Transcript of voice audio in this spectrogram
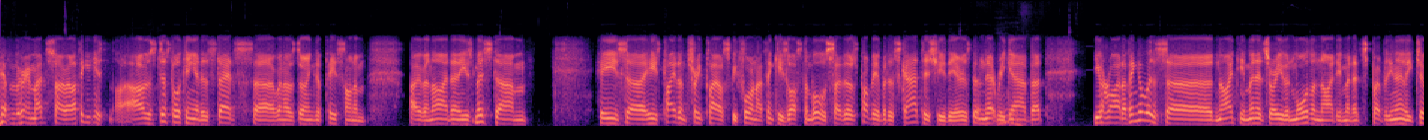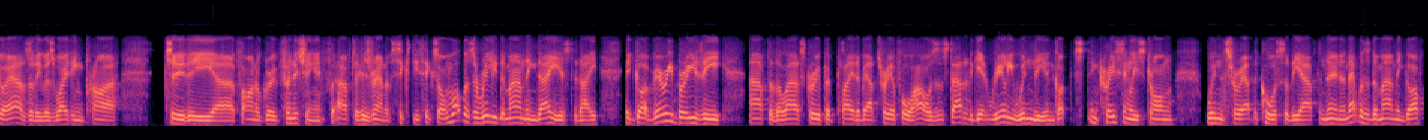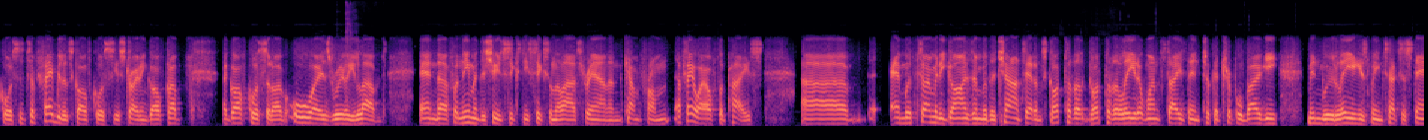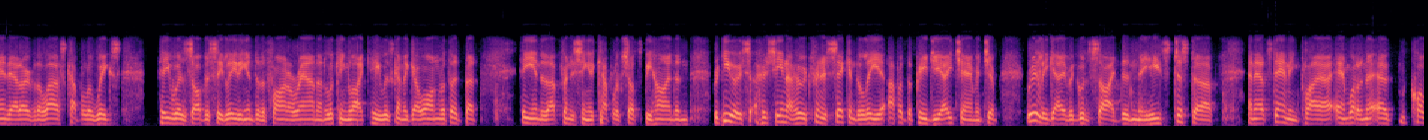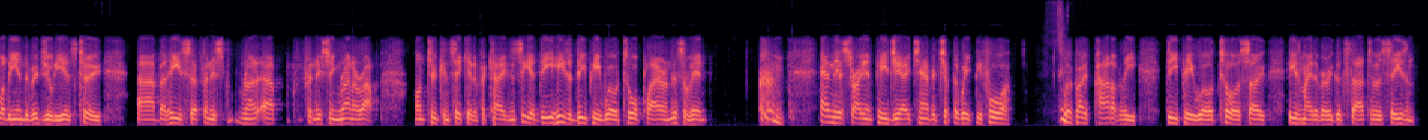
Yeah, very much so. I think he's, I was just looking at his stats uh, when I was doing the piece on him overnight, and he's missed um, He's uh, he's played in three playoffs before, and I think he's lost them all. So there's probably a bit of scar tissue there in that mm. regard. But you're right. I think it was uh, 90 minutes or even more than 90 minutes, probably nearly two hours that he was waiting prior to the uh, final group finishing after his round of 66 on what was a really demanding day yesterday. It got very breezy after the last group had played about three or four holes. It started to get really windy and got increasingly strong winds throughout the course of the afternoon. And that was a demanding golf course. It's a fabulous golf course, the Australian Golf Club, a golf course that I've always really loved. And uh, for Niemann to shoot 66 in the last round and come from a fair way off the pace, uh, and with so many guys in with a chance, Adams got to the got to the lead at one stage, then took a triple bogey. Min Woo Lee has been such a standout over the last couple of weeks. He was obviously leading into the final round and looking like he was going to go on with it, but he ended up finishing a couple of shots behind. And Riki Hoshino, who had finished second to Lee up at the PGA Championship, really gave a good sight, didn't he? He's just uh, an outstanding player, and what a quality individual he is too. Uh, but he's uh, finished run, finishing runner-up on two consecutive occasions. He a D, he's a DP World Tour player in this event and the Australian PGA Championship the week before were both part of the DP World Tour. So he's made a very good start to his season.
